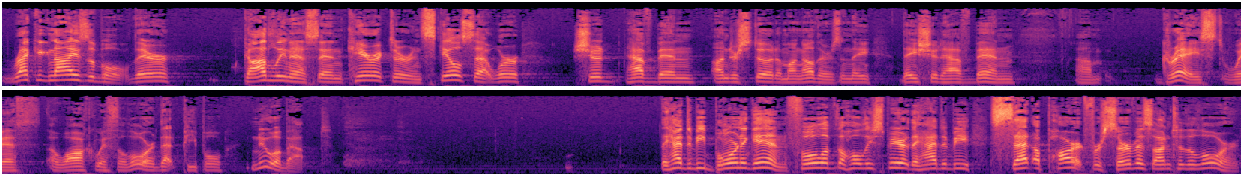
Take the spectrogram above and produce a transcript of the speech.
recognizable. Their godliness and character and skill set were should have been understood among others, and they, they should have been um, graced with a walk with the Lord that people knew about. They had to be born again, full of the Holy Spirit. They had to be set apart for service unto the Lord.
